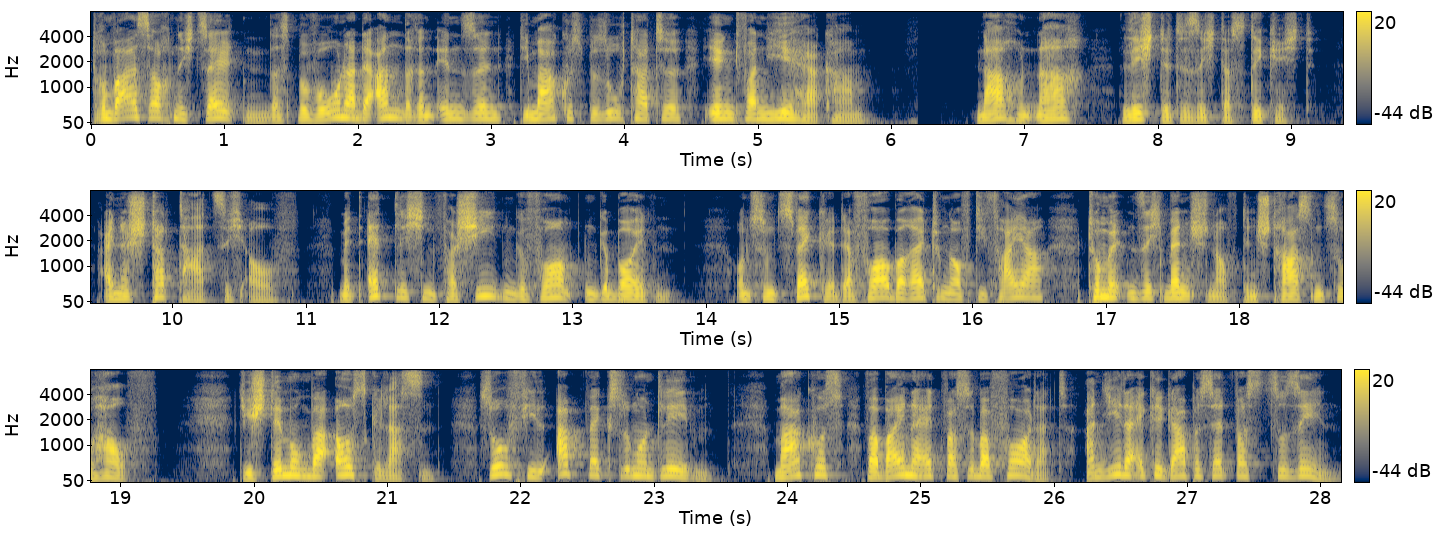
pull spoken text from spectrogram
Drum war es auch nicht selten, dass Bewohner der anderen Inseln, die Markus besucht hatte, irgendwann hierher kamen. Nach und nach lichtete sich das Dickicht. Eine Stadt tat sich auf, mit etlichen verschieden geformten Gebäuden. und zum Zwecke der Vorbereitung auf die Feier tummelten sich Menschen auf den Straßen zuhauf. Die Stimmung war ausgelassen, so viel Abwechslung und Leben. Markus war beinahe etwas überfordert, an jeder Ecke gab es etwas zu sehen.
